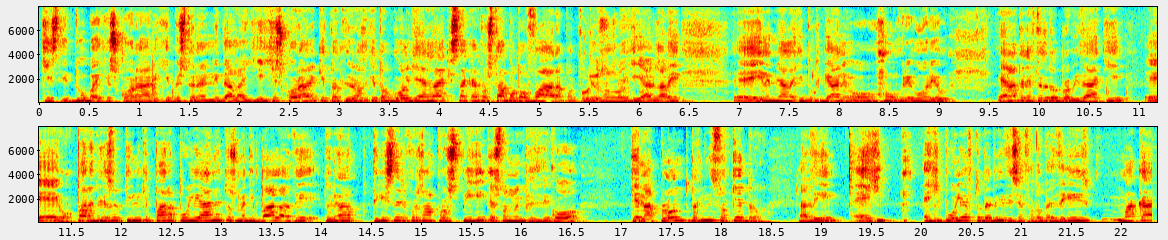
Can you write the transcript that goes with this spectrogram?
και στην Τούμπα είχε σκοράρει, είχε μπει στο 90 αλλαγή, είχε σκοράρει και το ακυρώθηκε τον γκολ για ελάχιστα εκατοστά από το βάρο, από την Πολύ σωστά. τεχνολογία. Δηλαδή ε, είναι μια αλλαγή που την κάνει ο, ο Γρηγορίου. Ένα τελευταίο για τον Προβιδάκη. Ε, εγώ παρατήρησα ότι είναι και πάρα πολύ άνετος με την μπάλα. Δηλαδή τον είδα τρει-τέσσερι φορές να προσποιείται στον επιθετικό και να απλώνει το παιχνίδι στο κέντρο. Δηλαδή έχει, έχει πολύ αυτοπεποίθηση αυτό το παιδί. Μακάρι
